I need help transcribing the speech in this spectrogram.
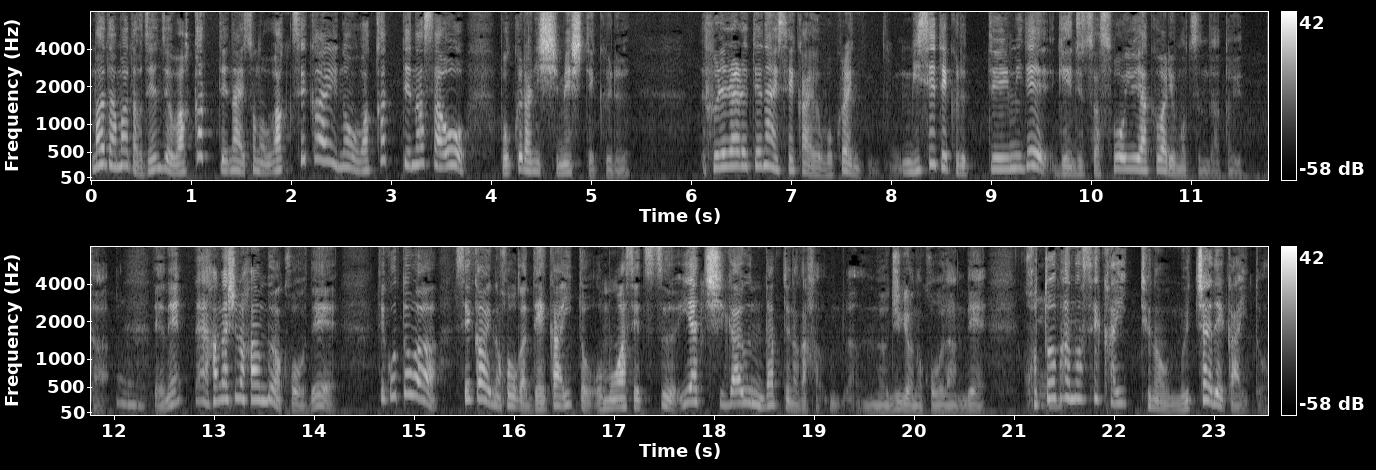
まだまだ全然分かってない、そのわ世界の分かってなさを僕らに示してくる。触れられてない世界を僕らに見せてくるっていう意味で芸術はそういう役割を持つんだと言ったうん。だよね。で話の半分はこうで、ってことは、世界の方がでかいと思わせつつ、いや違うんだっていうのが授業の講談で、言葉の世界っていうのもむちゃでかいと。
